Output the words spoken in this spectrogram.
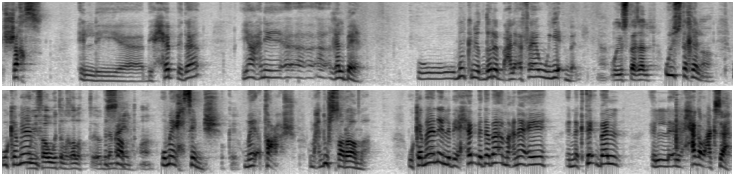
الشخص اللي بيحب ده يعني غلبان وممكن يتضرب على قفاه ويقبل. ويستغل. ويستغل. آه. وكمان ويفوت الغلط قدام عينه. آه. وما يحسمش okay. وما يقطعش. وما عندوش صرامة. وكمان اللي بيحب ده بقى معناه إيه؟ إنك تقبل الحاجة وعكسها.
